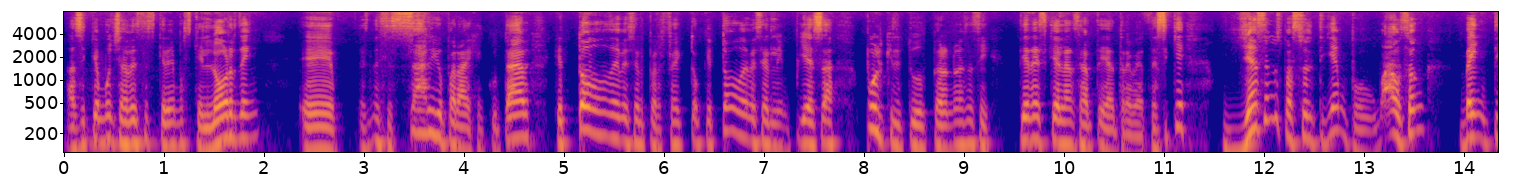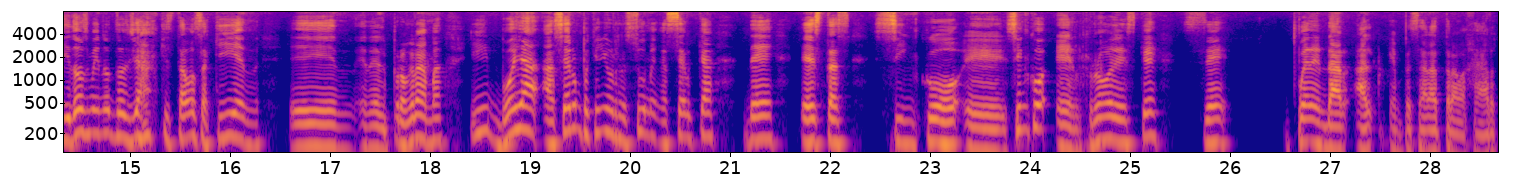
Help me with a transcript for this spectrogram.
Así que muchas veces creemos que el orden eh, es necesario para ejecutar, que todo debe ser perfecto, que todo debe ser limpieza, pulcritud, pero no es así. Tienes que lanzarte y atreverte. Así que ya se nos pasó el tiempo. ¡Wow! Son 22 minutos ya que estamos aquí en, en, en el programa y voy a hacer un pequeño resumen acerca de estas eh, cinco, errores que se pueden dar al empezar a trabajar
